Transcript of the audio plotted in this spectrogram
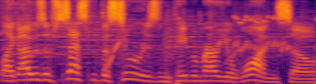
like, I was obsessed with the sewers in Paper Mario 1, so...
